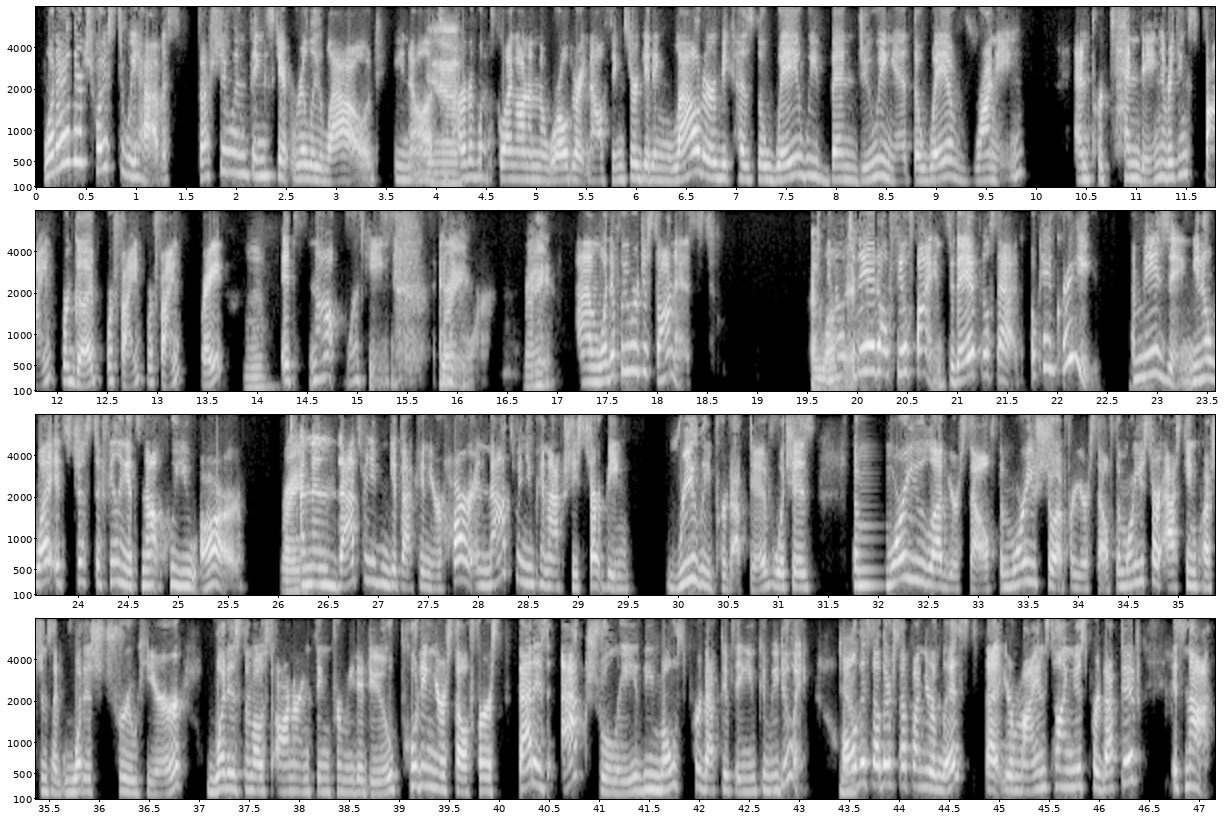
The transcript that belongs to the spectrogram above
what other choice do we have, especially when things get really loud? You know, it's yeah. part of what's going on in the world right now. Things are getting louder because the way we've been doing it, the way of running and pretending everything's fine, we're good, we're fine, we're fine, right? Mm. It's not working anymore. Right. right. And what if we were just honest? I love you know, it. today I don't feel fine. Today I feel sad. Okay, great. Amazing. You know what? It's just a feeling. It's not who you are. Right. And then that's when you can get back in your heart. And that's when you can actually start being really productive, which is the more you love yourself, the more you show up for yourself, the more you start asking questions like, what is true here? What is the most honoring thing for me to do? Putting yourself first, that is actually the most productive thing you can be doing. Yeah. All this other stuff on your list that your mind's telling you is productive, it's not.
